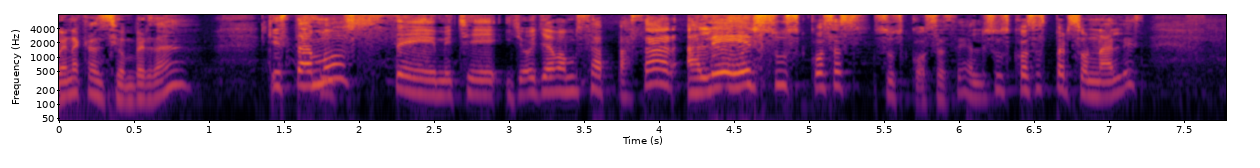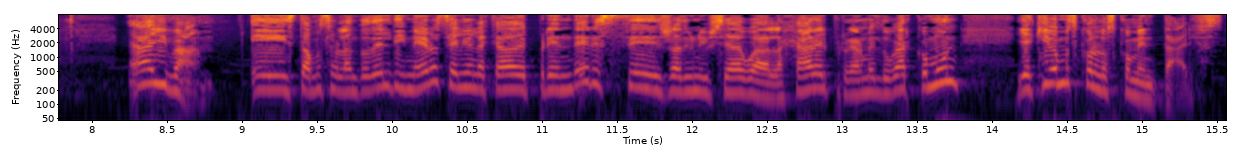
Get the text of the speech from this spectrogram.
Buena canción, ¿verdad? Aquí estamos, eh, Meche y yo ya vamos a pasar a leer sus cosas, sus cosas, eh, a leer sus cosas personales. Ahí va. Eh, estamos hablando del dinero. Si alguien le acaba de prender, es Radio Universidad de Guadalajara, el programa El Lugar Común. Y aquí vamos con los comentarios.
